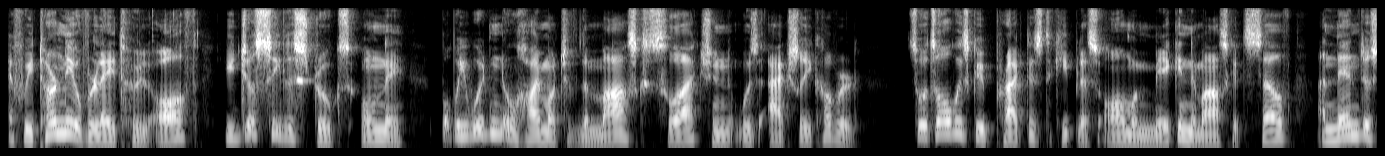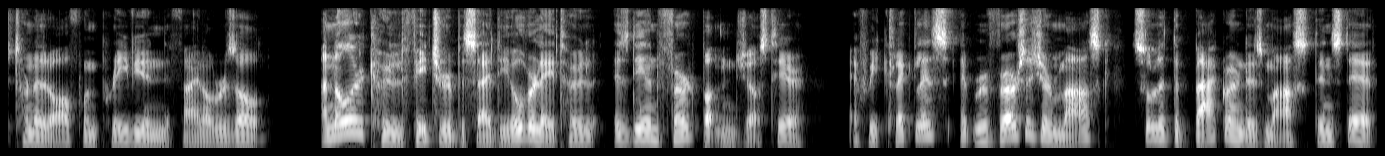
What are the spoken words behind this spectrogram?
If we turn the overlay tool off, you just see the strokes only, but we wouldn't know how much of the mask selection was actually covered. So it's always good practice to keep this on when making the mask itself and then just turn it off when previewing the final result. Another cool feature beside the overlay tool is the invert button just here. If we click this, it reverses your mask so that the background is masked instead.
